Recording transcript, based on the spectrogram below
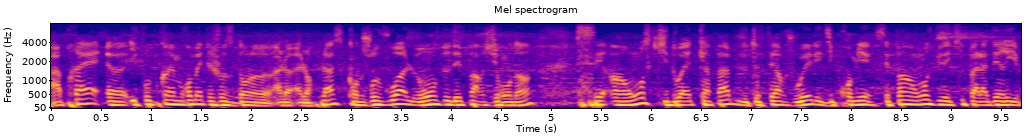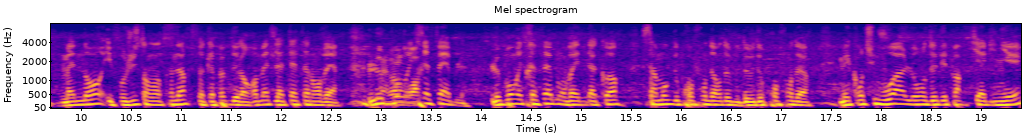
Après, euh, il faut quand même remettre les choses dans le- à leur place. Quand je vois le 11 de départ girondin, c'est un 11 qui doit être capable de te faire jouer les 10 premiers. C'est pas un 11 d'une équipe à la dérive. Maintenant, il faut juste un entraîneur qui soit capable de leur remettre la tête à l'envers. Le À bon l'endroit. est très faible. Le bon est très faible, on va être d'accord. C'est un manque de profondeur, de, de- de profondeur. Mais quand tu vois le 11 de départ qui est aligné,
